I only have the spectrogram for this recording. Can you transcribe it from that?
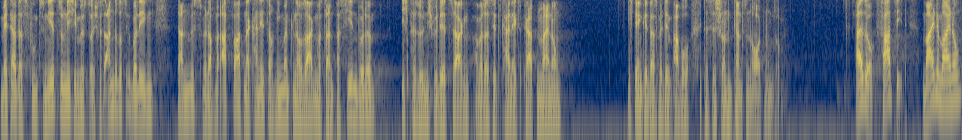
Meta, das funktioniert so nicht, ihr müsst euch was anderes überlegen, dann müssten wir noch mal abwarten. Da kann jetzt noch niemand genau sagen, was dann passieren würde. Ich persönlich würde jetzt sagen, aber das ist jetzt keine Expertenmeinung. Ich denke, das mit dem Abo, das ist schon ganz in Ordnung so. Also, Fazit. Meine Meinung,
